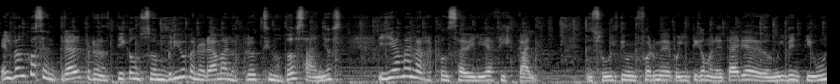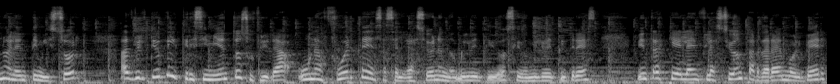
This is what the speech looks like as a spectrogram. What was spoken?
El Banco Central pronostica un sombrío panorama en los próximos dos años y llama a la responsabilidad fiscal. En su último informe de política monetaria de 2021, el ente emisor advirtió que el crecimiento sufrirá una fuerte desaceleración en 2022 y 2023, mientras que la inflación tardará en volver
